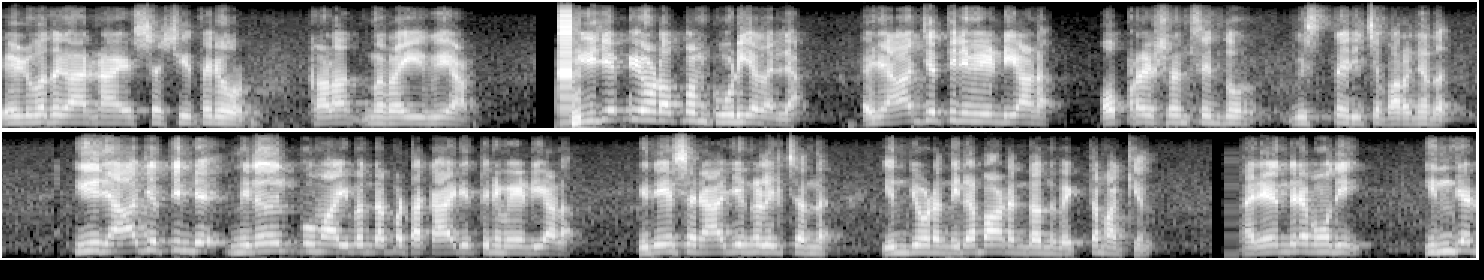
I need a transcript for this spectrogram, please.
എഴുപതുകാരനായ ശശി തരൂർ കള നിറയുകയാണ്. ബി ജെ പിയോടൊപ്പം കൂടിയതല്ല രാജ്യത്തിന് വേണ്ടിയാണ് ഓപ്പറേഷൻ സിന്ദൂർ വിസ്തരിച്ച് പറഞ്ഞത്. ഈ രാജ്യത്തിന്റെ നിലനിൽപ്പുമായി ബന്ധപ്പെട്ട കാര്യത്തിന് വേണ്ടിയാണ് വിദേശ രാജ്യങ്ങളിൽ ചെന്ന് ഇന്ത്യയുടെ നിലപാട് നിലപാടെന്തെന്ന് വ്യക്തമാക്കിയത്. നരേന്ദ്രമോദി ഇന്ത്യൻ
